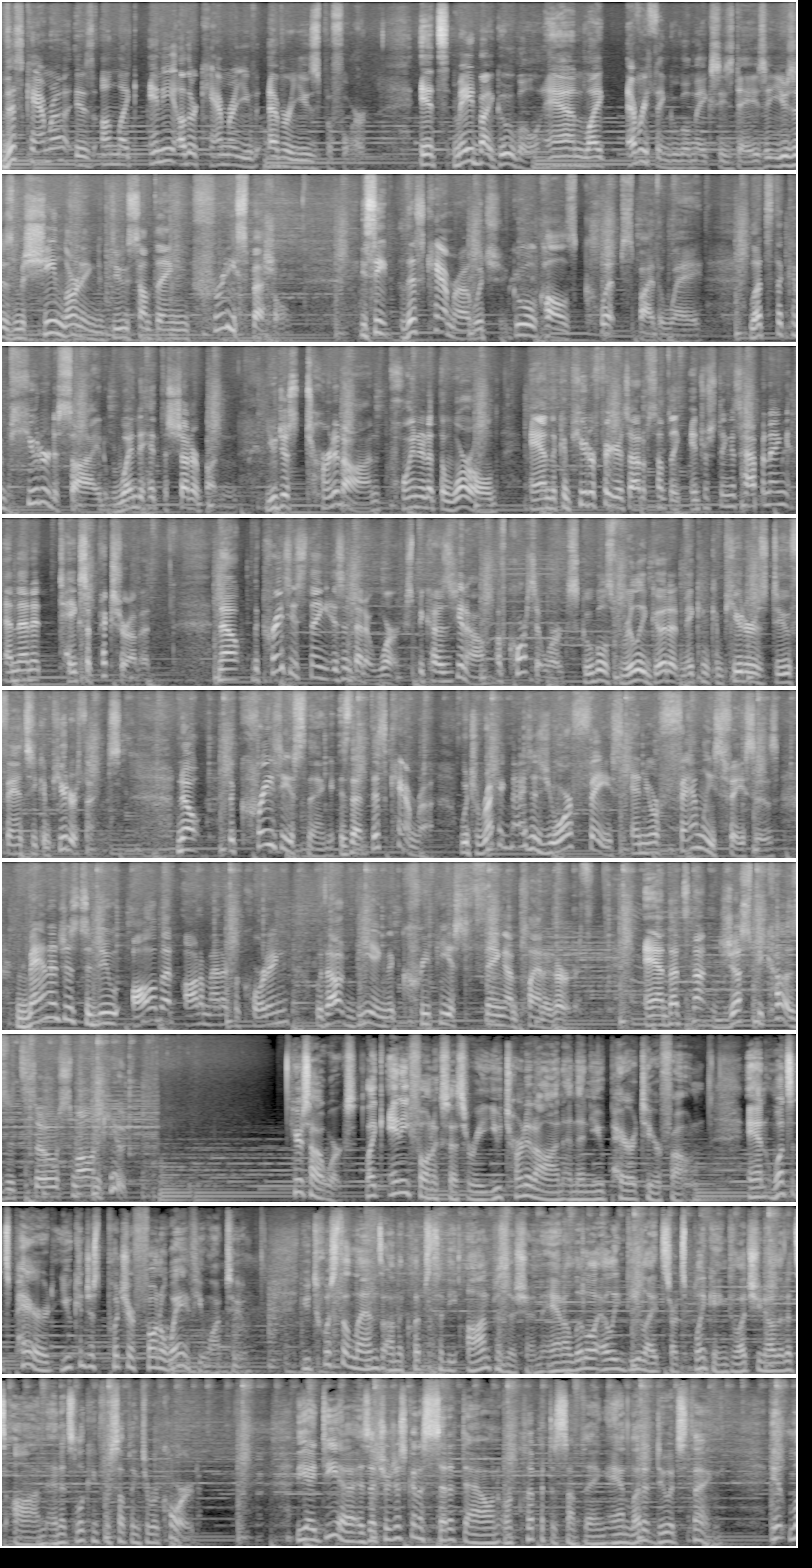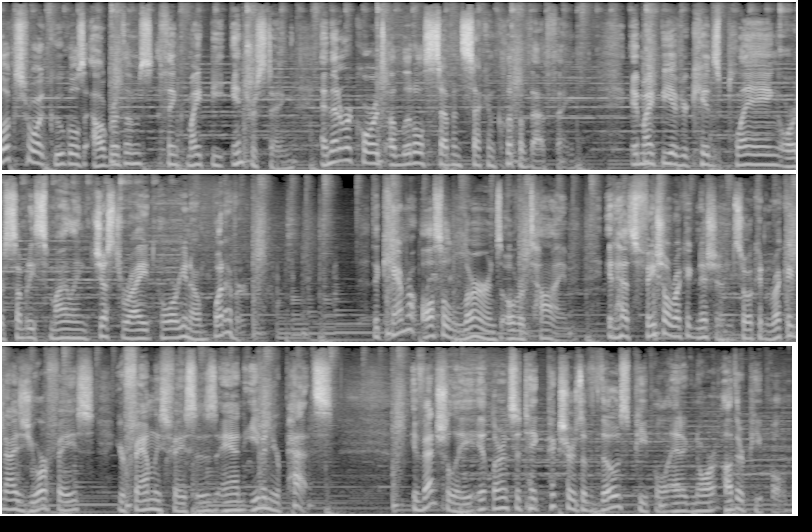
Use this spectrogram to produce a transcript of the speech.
This camera is unlike any other camera you've ever used before. It's made by Google, and like everything Google makes these days, it uses machine learning to do something pretty special. You see, this camera, which Google calls Clips by the way, lets the computer decide when to hit the shutter button. You just turn it on, point it at the world, and the computer figures out if something interesting is happening, and then it takes a picture of it. Now, the craziest thing isn't that it works, because, you know, of course it works. Google's really good at making computers do fancy computer things. No, the craziest thing is that this camera, which recognizes your face and your family's faces, manages to do all of that automatic recording without being the creepiest thing on planet Earth. And that's not just because it's so small and cute. Here's how it works. Like any phone accessory, you turn it on and then you pair it to your phone. And once it's paired, you can just put your phone away if you want to. You twist the lens on the clips to the on position and a little LED light starts blinking to let you know that it's on and it's looking for something to record. The idea is that you're just going to set it down or clip it to something and let it do its thing. It looks for what Google's algorithms think might be interesting and then it records a little 7 second clip of that thing. It might be of your kids playing or somebody smiling just right or, you know, whatever. The camera also learns over time. It has facial recognition, so it can recognize your face, your family's faces, and even your pets. Eventually, it learns to take pictures of those people and ignore other people.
